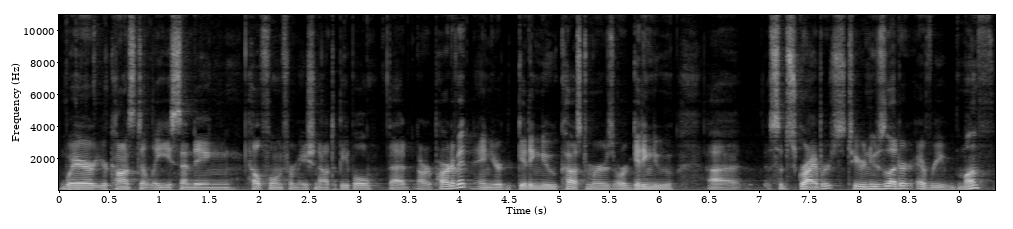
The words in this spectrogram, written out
where you're constantly sending helpful information out to people that are part of it and you're getting new customers or getting new uh, subscribers to your newsletter every month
